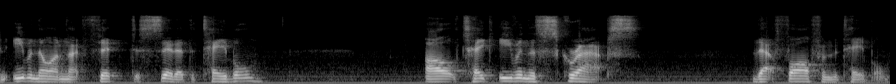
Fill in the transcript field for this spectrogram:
and even though I'm not fit to sit at the table, I'll take even the scraps that fall from the table.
